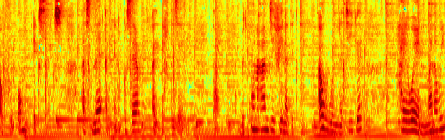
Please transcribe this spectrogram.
أو في الأم XX أثناء الانقسام الاختزالي. طيب بتكون عندي في نتيجتين. أول نتيجة حيوان منوي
